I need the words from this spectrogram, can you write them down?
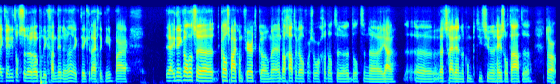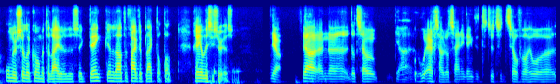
Ik weet niet of ze de Europa League gaan winnen. Ik denk het eigenlijk niet. Maar Ja, ik denk wel dat ze kans maken om ver te komen. En dat gaat er wel voor zorgen dat, eh, dat een, eh, ja, eh, wedstrijden en de competitie hun resultaten daaronder zullen komen te leiden. Dus ik denk inderdaad de vijfde plek dat dat realistischer is. Ja, en eh, dat zou. Ja, hoe erg zou dat zijn? Ik denk dat ze het, zelf wel heel eh,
